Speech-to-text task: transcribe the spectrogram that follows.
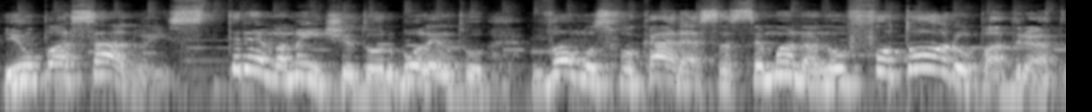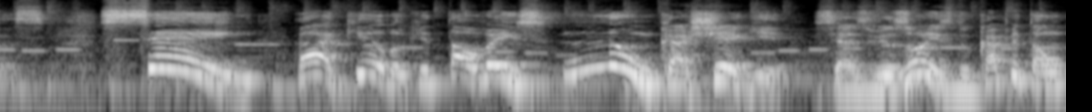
e o passado é extremamente turbulento, vamos focar essa semana no futuro, patriotas. Sim, aquilo que talvez nunca chegue se as visões do capitão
